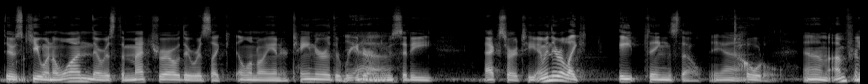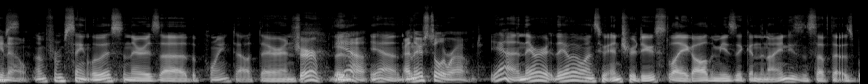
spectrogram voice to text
There's Q101, there was the Metro, there was like Illinois Entertainer, the Reader, Yeah. New City, XRT. I mean, there were like eight things though. Yeah. Total. Um, I'm from You know. I'm from St. Louis, and there's uh, the Point out there, and Sure. the- yeah. yeah, And they're still around. Yeah, and they were they were the ones who introduced like all the music in the '90s and stuff that was big.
